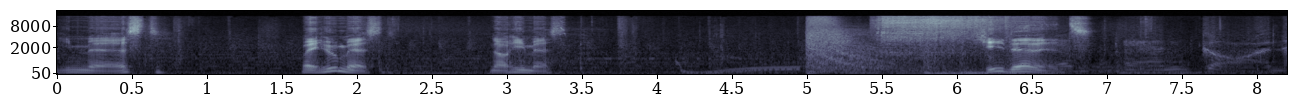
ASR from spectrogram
You missed. Wait, who missed? No, he missed. He didn't. And gone.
